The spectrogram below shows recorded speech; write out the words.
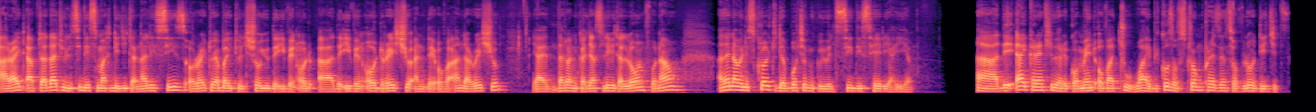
All right after that you'll see this smart digit analysis all right whereby it will show you the even odd uh, the even odd ratio and the over under ratio. Yeah that one you can just leave it alone for now. And then now when you scroll to the bottom you will see this area here uh, the AI currently recommend over 2. Why? Because of strong presence of low digits.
